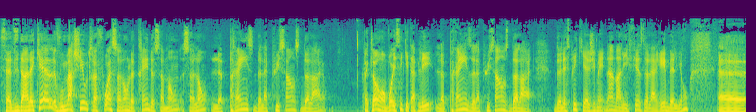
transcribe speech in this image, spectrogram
Ça dit, dans lequel vous marchiez autrefois selon le train de ce monde, selon le prince de la puissance de l'air. Fait que là, on voit ici qu'il est appelé le prince de la puissance de l'air de l'esprit qui agit maintenant dans les fils de la rébellion. Euh,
